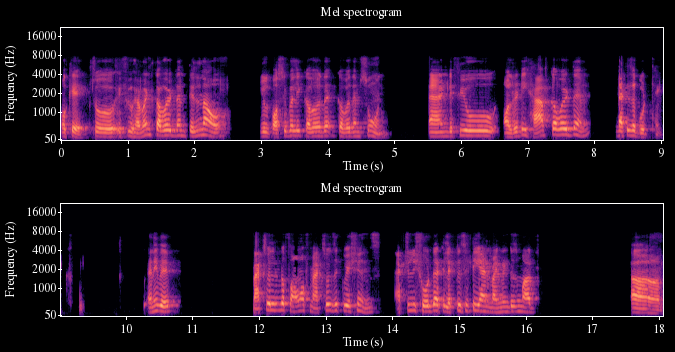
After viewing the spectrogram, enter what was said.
Okay, so if you haven't covered them till now, you'll possibly cover them cover them soon. And if you already have covered them, that is a good thing. Anyway, Maxwell in the form of Maxwell's equations actually showed that electricity and magnetism are uh,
